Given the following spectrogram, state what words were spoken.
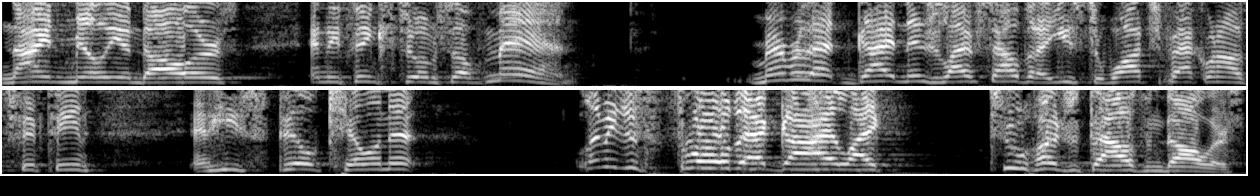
$9 million and he thinks to himself, man, remember that guy Ninja Lifestyle that I used to watch back when I was 15 and he's still killing it? Let me just throw that guy like $200,000.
